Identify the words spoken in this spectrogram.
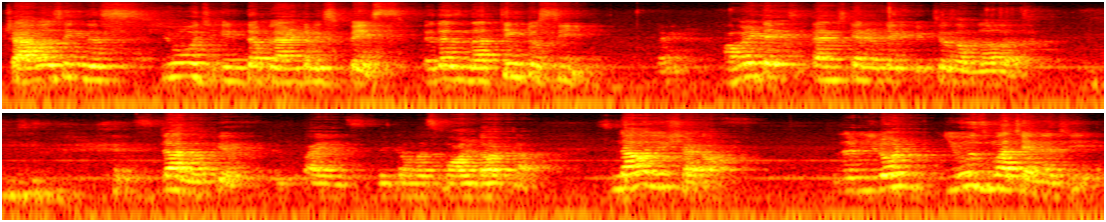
traversing this huge interplanetary space, where there is nothing to see, right? How many times can you take pictures of the Earth? it's done, okay fine, it's become a small dot now. So now you shut off. So you don't use much energy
